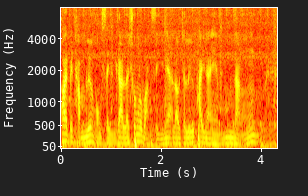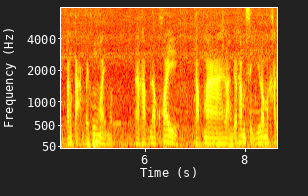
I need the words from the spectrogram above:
ค่อยไปทำเรื่องของสีกันแล้วช่วงระหว่างสีเนี่ยเราจะรื้อภายในหนังต่างๆ ไปหุ้มใหม่หมดนะครับแล้วค่อย กลับมาหลังจากทำสีเรามาขัด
